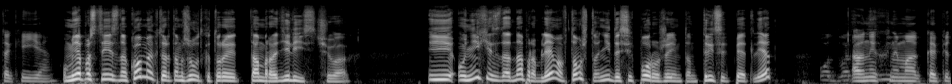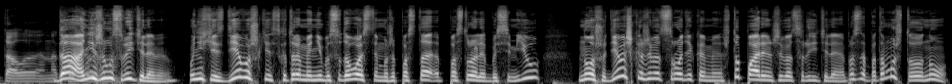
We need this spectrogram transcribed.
так и я. У меня просто есть знакомые, которые там живут, которые там родились, чувак. И у них есть одна проблема в том, что они до сих пор уже им там 35 лет, а у них нема капитала. На да, они живут с родителями. У них есть девушки, с которыми они бы с удовольствием уже поста- построили бы семью. Но что девочка живет с родиками, что парень живет с родителями. Просто потому, что, ну,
